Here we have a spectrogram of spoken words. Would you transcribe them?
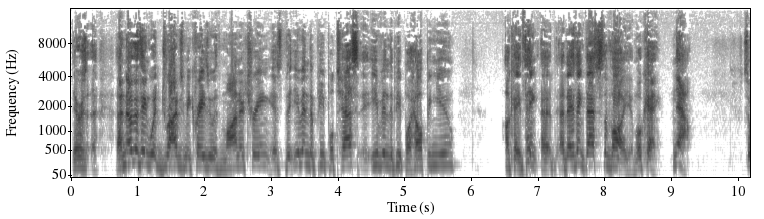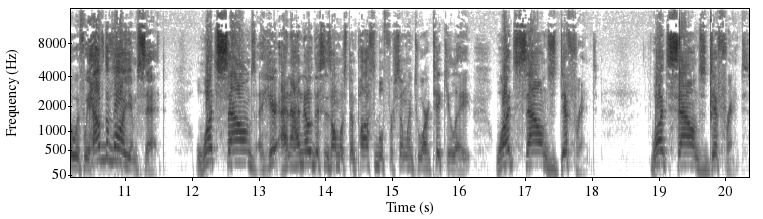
there's another thing what drives me crazy with monitoring is that even the people test, even the people helping you. Okay, think, uh, they think that's the volume. Okay, now, so if we have the volume set, what sounds here, and I know this is almost impossible for someone to articulate, what sounds different? What sounds different?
